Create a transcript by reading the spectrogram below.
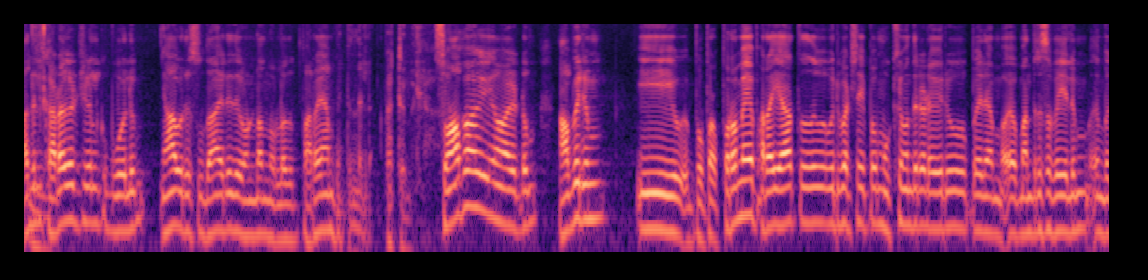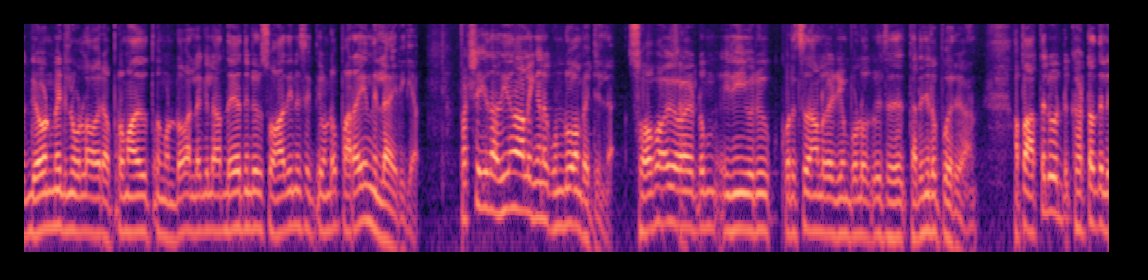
അതിൽ ഘടകക്ഷികൾക്ക് പോലും ആ ഒരു സുതാര്യത ഉണ്ടെന്നുള്ളത് പറയാൻ പറ്റുന്നില്ല. പറ്റുന്നില്ല. സ്വാഭാവികമായിട്ടും അവരും ഈ പുറമേ പറയാത്തത് ഒരുപക്ഷെ ഇപ്പോൾ മുഖ്യമന്ത്രിയുടെ ഒരു പിന്നെ മന്ത്രിസഭയിലും ഗവൺമെന്റിലുള്ള ഒരു അപ്രമാദിത്വം കൊണ്ടോ അല്ലെങ്കിൽ അദ്ദേഹത്തിന്റെ ഒരു സ്വാധീന ശക്തി കൊണ്ടോ പറയുന്നില്ലായിരിക്കാം. പക്ഷേ ഇത് അധികം നാൾ ഇങ്ങനെ കൊണ്ടുപോകാൻ പറ്റില്ല. സ്വാഭാവികമായിട്ടും ഇനി ഒരു കുറച്ച് നാൾ കഴിയുമ്പോൾ ഒരു തെരഞ്ഞെടുപ്പ് വരികയാണ്. അപ്പോൾ അത്തരം ഒരു ഘട്ടത്തിൽ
